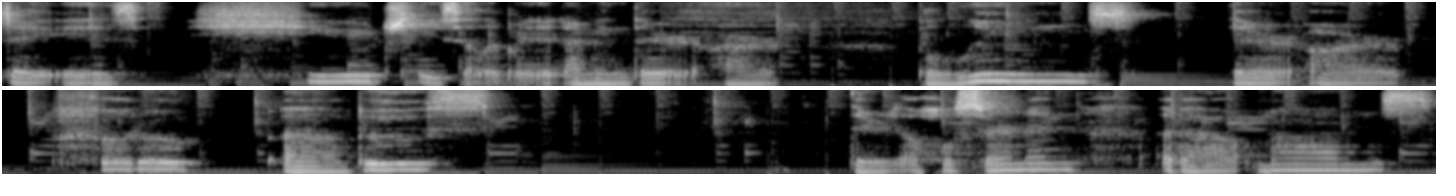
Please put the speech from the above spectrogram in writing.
Day is hugely celebrated. I mean, there are balloons, there are photo uh, booths, there's a whole sermon about moms,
